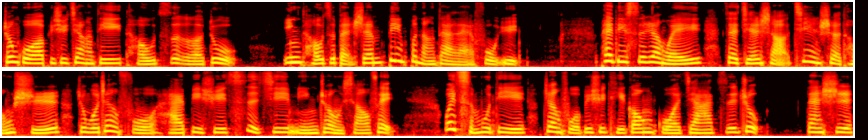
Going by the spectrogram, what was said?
中国必须降低投资额度，因投资本身并不能带来富裕。”佩蒂斯认为，在减少建设同时，中国政府还必须刺激民众消费。为此目的，政府必须提供国家资助。但是，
